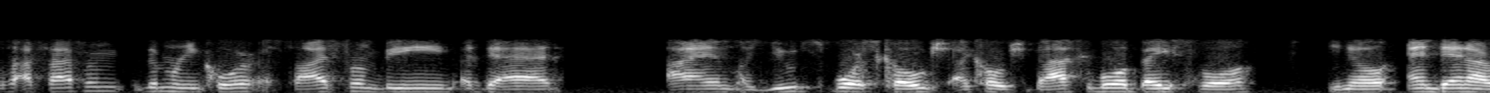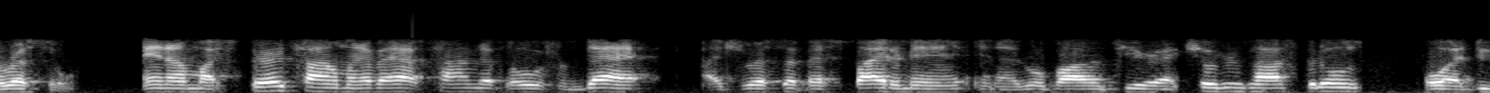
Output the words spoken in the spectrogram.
aside from the Marine Corps, aside from being a dad, I am a youth sports coach. I coach basketball, baseball, you know, and then I wrestle. And on my spare time, whenever I have time left over from that, I dress up as Spider-Man and I go volunteer at children's hospitals, or I do,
